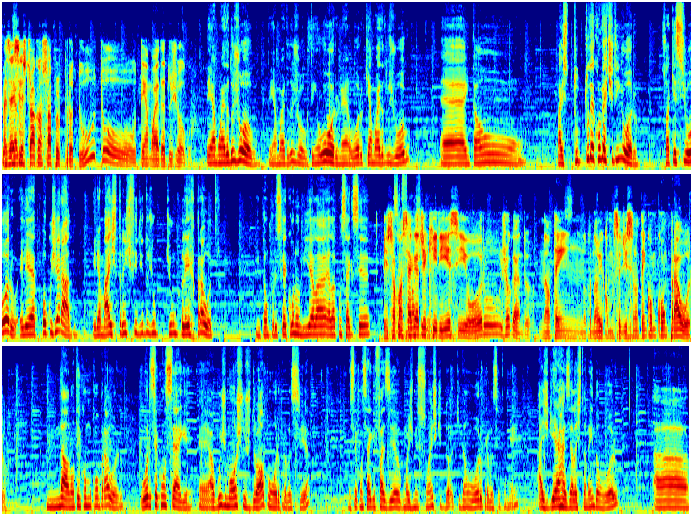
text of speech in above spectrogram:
Mas aí pego... vocês trocam só por produto ou tem a moeda do jogo? Tem a moeda do jogo, tem a moeda do jogo, tem o ouro, né? O ouro que é a moeda do jogo. É, então. Mas tudo, tudo é convertido em ouro. Só que esse ouro, ele é pouco gerado. Ele é mais transferido de um, de um player para outro. Então, por isso que a economia ela, ela consegue ser. E só consegue adquirir esse ouro jogando. Não tem. Não, como você disse, não tem como comprar ouro. Não, não tem como comprar ouro. O ouro você consegue. É, alguns monstros dropam ouro para você. Você consegue fazer algumas missões que, do, que dão ouro para você também. As guerras, elas também dão ouro. Ah,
